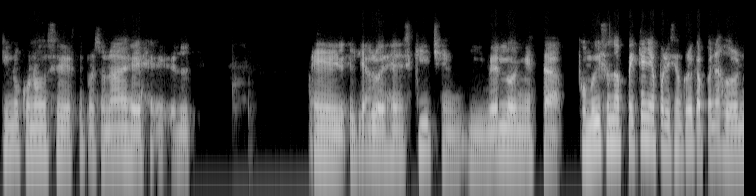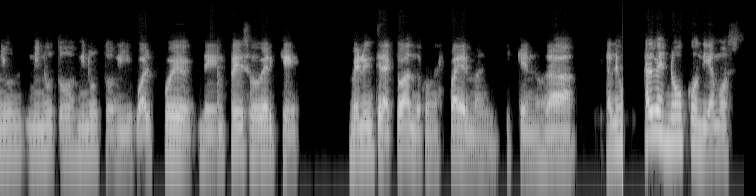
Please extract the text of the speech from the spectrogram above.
quién no conoce este personaje, el, el, el diablo de Hell's Kitchen, y verlo en esta, como dice, una pequeña aparición, creo que apenas duró ni un minuto, dos minutos, y igual fue de gran peso ver que, verlo interactuando con Spider-Man, y que nos da, tal vez, tal vez no con, digamos,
